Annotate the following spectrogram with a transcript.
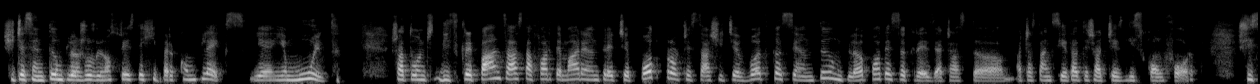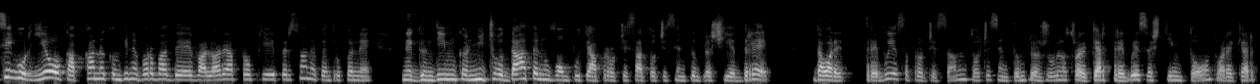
și ce se întâmplă în jurul nostru este hipercomplex, e, e mult. Și atunci, discrepanța asta foarte mare între ce pot procesa și ce văd că se întâmplă poate să creeze această, această anxietate și acest disconfort. Și sigur, e o capcană când vine vorba de evaluarea propriei persoane, pentru că ne, ne gândim că niciodată nu vom putea procesa tot ce se întâmplă și e drept. Dar oare trebuie să procesăm tot ce se întâmplă în jurul nostru? Oare chiar trebuie să știm tot? Oare chiar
